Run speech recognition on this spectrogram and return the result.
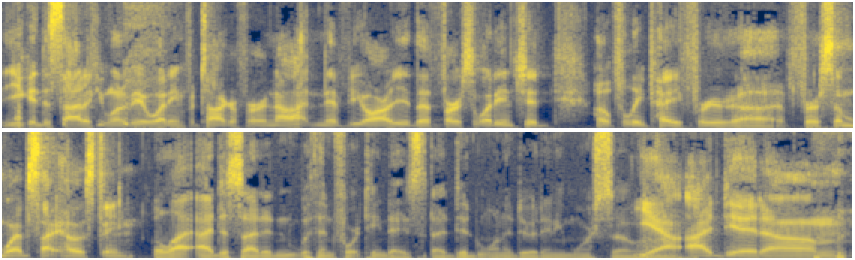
you can decide if you want to be a wedding photographer or not, and if you are, the first wedding should hopefully pay for uh, for some website hosting. Well, I, I decided within 14 days that I didn't want to do it anymore. So um, Yeah, I did. Um,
